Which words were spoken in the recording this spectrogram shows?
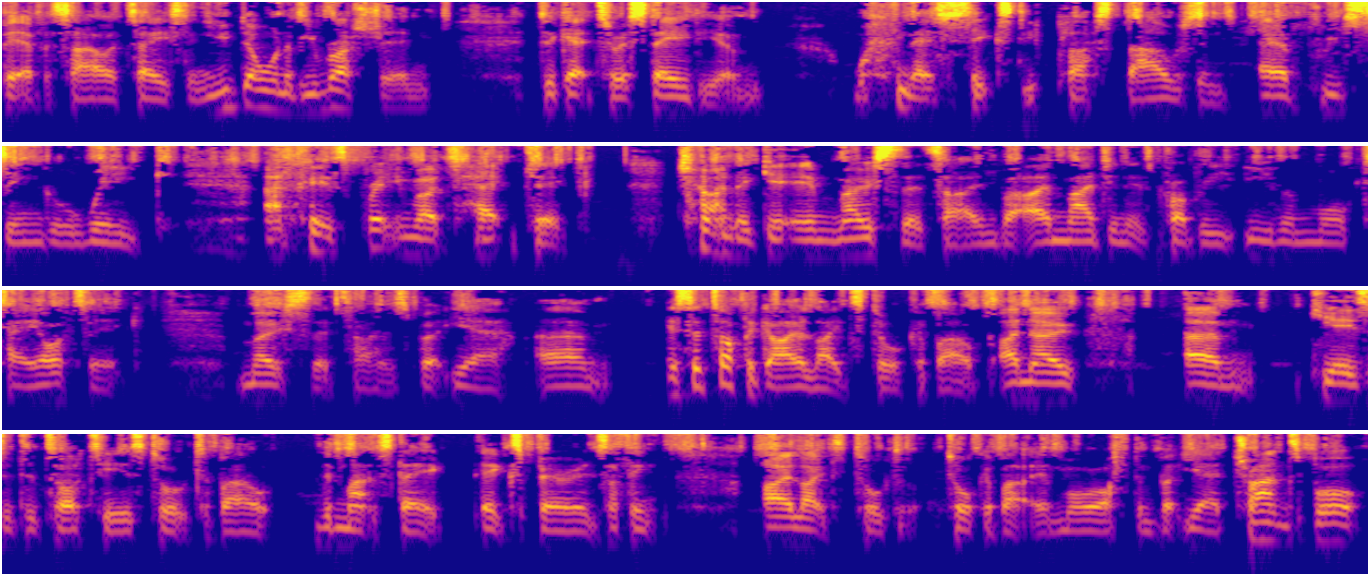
bit of a sour taste. And you don't want to be rushing to get to a stadium when there's 60 plus thousand every single week. And it's pretty much hectic trying to get in most of the time but i imagine it's probably even more chaotic most of the times. But yeah um, it's a topic i like to talk about. I know um, chiesa Totti has talked about the match day experience i think I like to talk to, talk about it more often. But yeah, transport.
